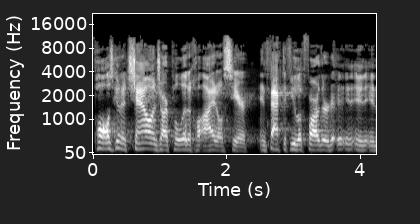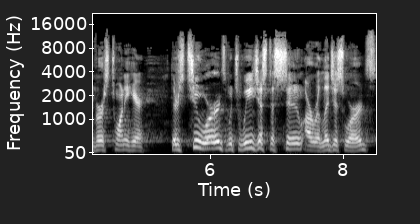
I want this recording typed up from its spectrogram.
Paul's going to challenge our political idols here. In fact, if you look farther in, in, in, verse 20 here, there's two words which we just assume are religious words,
